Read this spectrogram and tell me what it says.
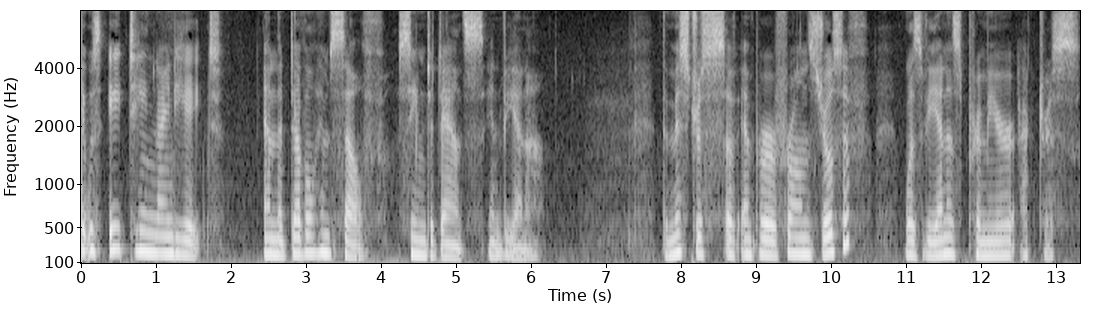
It was 1898, and the devil himself seemed to dance in Vienna. The mistress of Emperor Franz Joseph was Vienna's premier actress,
